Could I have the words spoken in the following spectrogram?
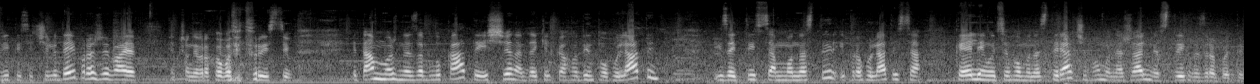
дві тисячі людей проживає, якщо не враховувати туристів. І там можна заблукати і ще на декілька годин погуляти і зайти в сам монастир і прогулятися келіями цього монастиря, чого ми, на жаль, не встигли зробити.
